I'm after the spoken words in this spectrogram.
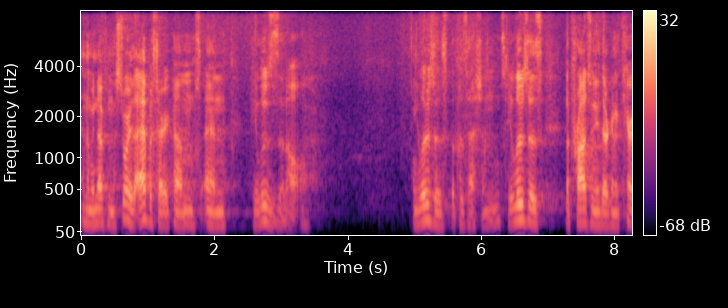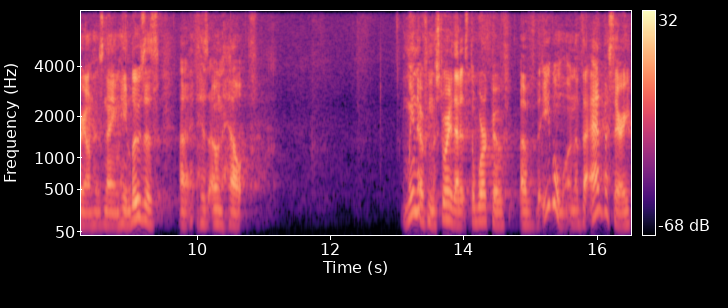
And then we know from the story the adversary comes and he loses it all. He loses the possessions. He loses the progeny that are going to carry on his name. He loses uh, his own health. We know from the story that it's the work of, of the evil one, of the adversary,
